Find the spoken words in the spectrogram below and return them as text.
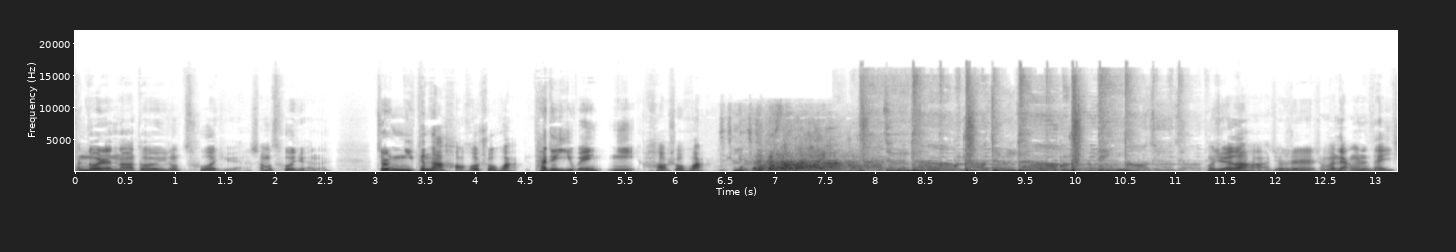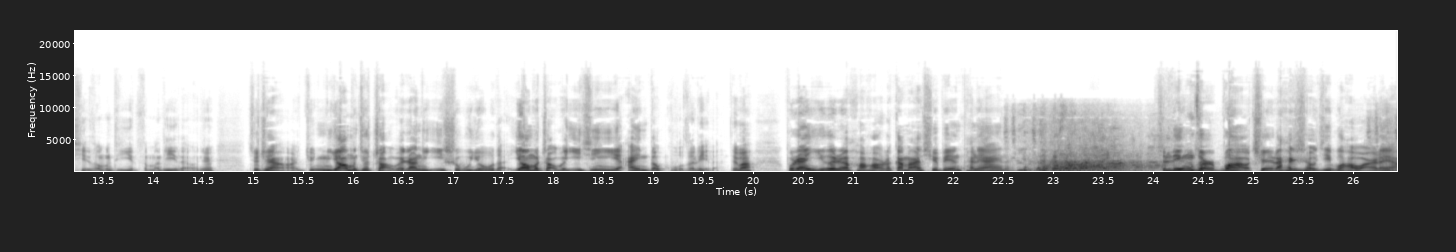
很多人呢都有一种错觉，什么错觉呢？就是你跟他好好说话，他就以为你好说话。我觉得哈，就是什么两个人在一起怎么地怎么地的，我就就这样啊，就你要么就找个让你衣食无忧的，要么找个一心一意爱你到骨子里的，对吧？不然一个人好好的，干嘛学别人谈恋爱呢？是零嘴不好吃了，还是手机不好玩了呀？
